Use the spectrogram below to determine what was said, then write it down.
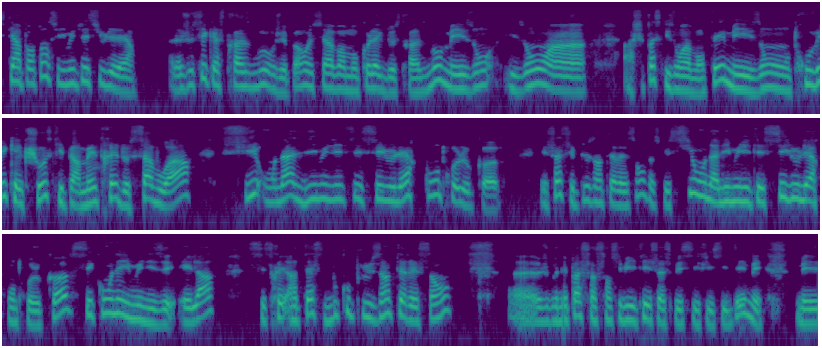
ce qui est important, c'est l'immunité cellulaire. Je sais qu'à Strasbourg, j'ai pas réussi à avoir mon collègue de Strasbourg, mais ils ont, ils ont un, alors, je sais pas ce qu'ils ont inventé, mais ils ont trouvé quelque chose qui permettrait de savoir si on a l'immunité cellulaire contre le COVID. Et ça, c'est plus intéressant parce que si on a l'immunité cellulaire contre le COVID, c'est qu'on est immunisé. Et là, ce serait un test beaucoup plus intéressant. Euh, je connais pas sa sensibilité et sa spécificité, mais, mais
